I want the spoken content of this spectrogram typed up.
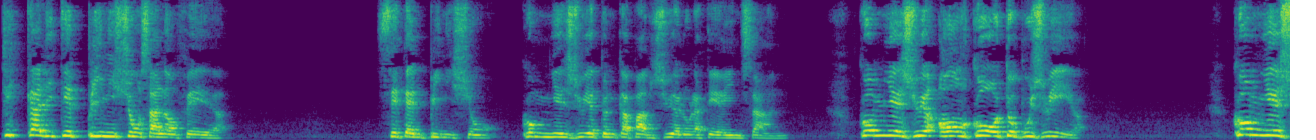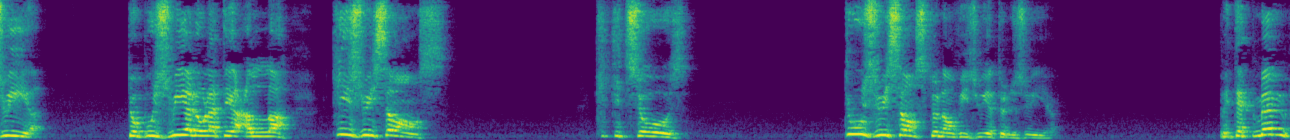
quelle qualité de punition ça l'enfer? C'est une punition. Comme Jésus est incapable de la terre insan. Comme Jésus encore te pour jouir. Comme Jésus te pour jouir à la terre Allah? Qui jouissance? Qui quitte chose. Tout jouissance ton envie jouir, te jouir. Peut-être même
